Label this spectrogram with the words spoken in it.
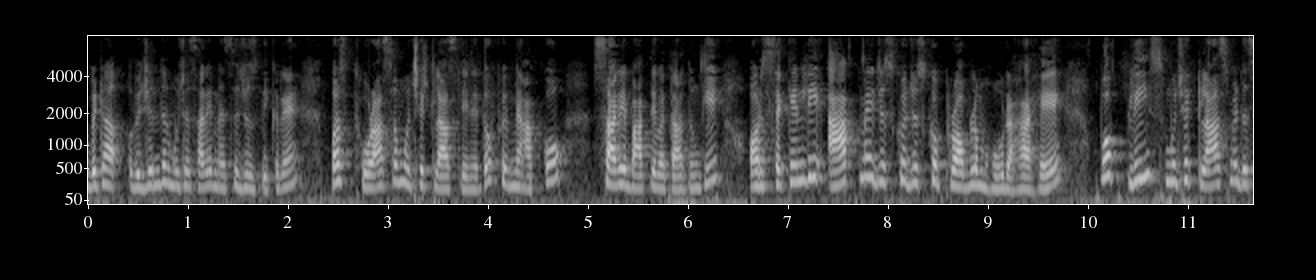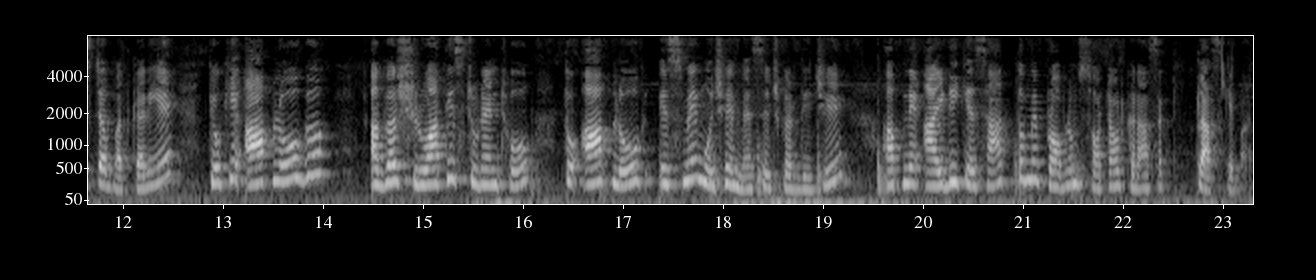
बेटा विजेंद्र मुझे सारे मैसेजेस दिख रहे हैं, बस थोड़ा सा मुझे क्लास लेने दो, फिर मैं आपको सारी बातें बता दूँगी। और सेकेंडली ऐप में जिसको जिसको प्रॉब्लम हो रहा है, वो प्लीज़ मुझे क्लास में डिस्टर्ब मत करिए। क्योंकि आप लोग अगर शुरुआती स्टूडेंट हो तो आप लोग इसमें मुझे मैसेज कर दीजिए अपने आईडी के साथ तो मैं प्रॉब्लम सॉर्ट आउट करा सक, क्लास के बाद।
